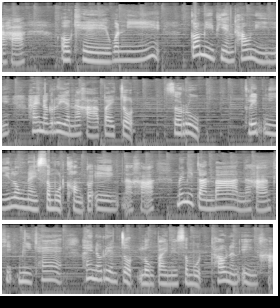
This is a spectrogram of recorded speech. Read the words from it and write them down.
นะคะ โอเค วันนี้ก็มีเพียงเท่านี้ให้นักเรียนนะคะไปจดสรุปคลิปนี้ลงในสมุดของตัวเองนะคะ ไม่มีการบ้านนะคะ มีแค่ให้นักเรียนจดลงไปในสมุดเท่านั้นเองค่ะ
